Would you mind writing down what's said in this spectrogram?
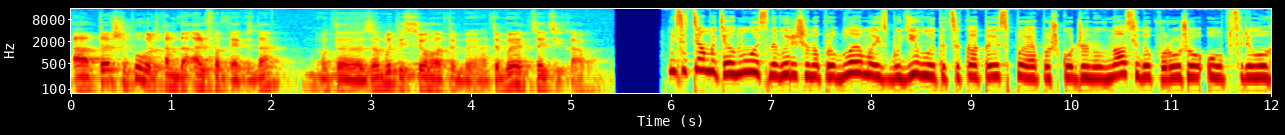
А перший поверх там де альфа-текст, да? От е, зробити з цього АТБ. АТБ це цікаво. Місяцями тягнулась невирішена проблема із будівлею ТЦК та СП, пошкодженою внаслідок ворожого обстрілу.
